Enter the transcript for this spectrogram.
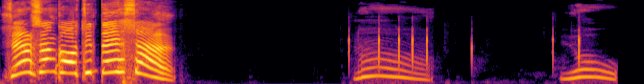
Sen sen katil değilsen. No. Yo.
